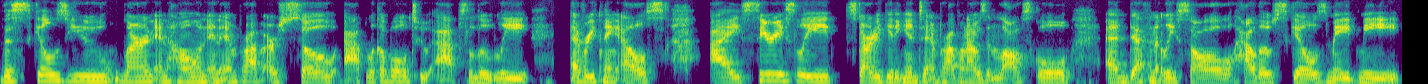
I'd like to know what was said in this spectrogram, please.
the skills you learn and hone in improv are so applicable to absolutely everything else. I seriously started getting into improv when I was in law school and definitely saw how those skills made me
